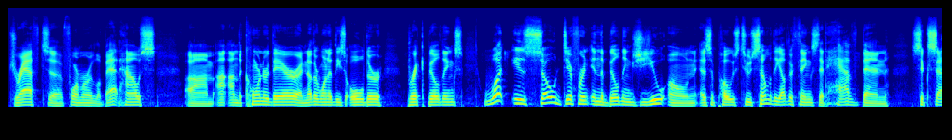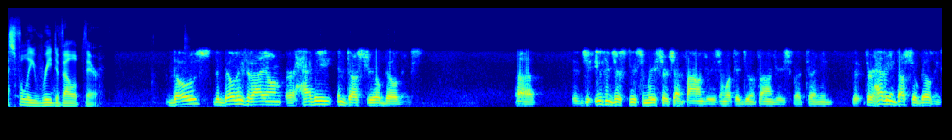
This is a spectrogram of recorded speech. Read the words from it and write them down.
Draft uh, former Labatt House um, on the corner there. Another one of these older brick buildings. What is so different in the buildings you own as opposed to some of the other things that have been successfully redeveloped there? Those, the buildings that I own, are heavy industrial buildings. Uh, you can just do some research on foundries and what they do in foundries, but I mean, they're heavy industrial buildings.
